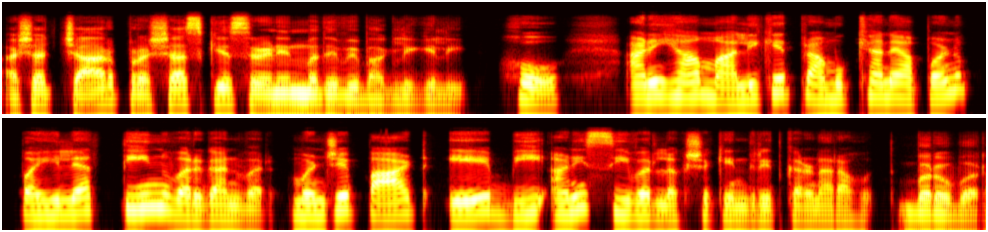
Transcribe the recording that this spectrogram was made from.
अशा चार प्रशासकीय श्रेणींमध्ये विभागली गेली. हो आणि ह्या मालिकेत प्रामुख्याने आपण पहिल्या तीन वर्गांवर म्हणजे पार्ट ए बी आणि सी वर लक्ष केंद्रित करणार आहोत. बरोबर.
